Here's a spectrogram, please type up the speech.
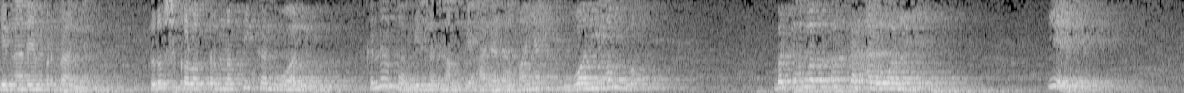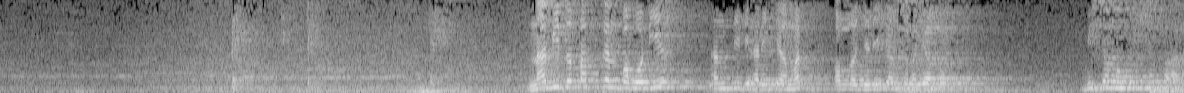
Mungkin ada yang bertanya, terus kalau ternafikan wali, kenapa bisa sampai ada namanya wali Allah? Berarti Allah tetapkan ada wali. Iya. Yeah. Nabi tetapkan bahawa dia nanti di hari kiamat Allah jadikan sebagai apa? Bisa memberi syafaat.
